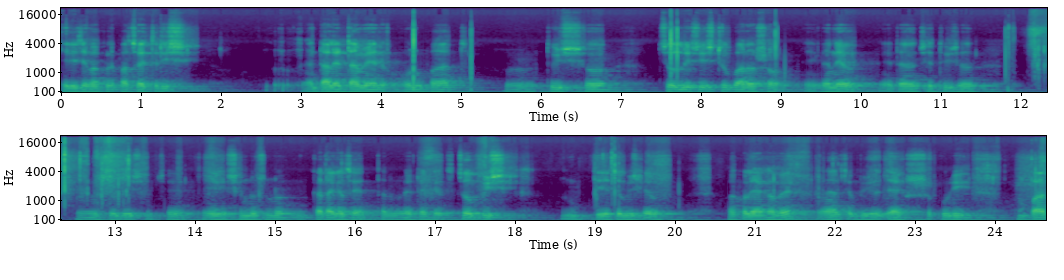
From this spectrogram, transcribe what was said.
তিরিশে ভাগ করলে পাঁচ, ছয়, তিরিশ। ডালের দামের অনুপাত দুইশো চল্লিশ ইস্টু বারোশো। এখানেও এটা হচ্ছে দুইশো চল্লিশ হচ্ছে, এই শূন্য শূন্য কাটা গেছে তারপরে এটাকে চব্বিশ দিয়ে চব্বিশকে ভাগ এক হবে চব্বিশ একশো কুড়ি, পাঁচ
